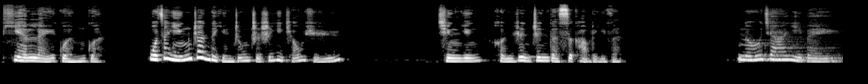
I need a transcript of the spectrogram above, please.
天雷滚滚！我在迎战的眼中只是一条鱼。青樱很认真的思考了一番。奴家以为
